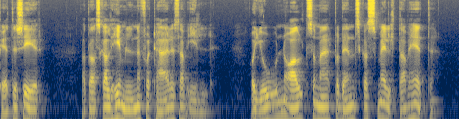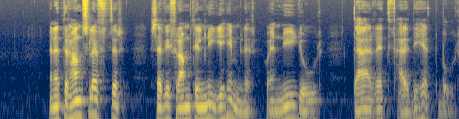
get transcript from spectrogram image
Peter sier at da skal himlene fortæres av ild, og jorden og alt som er på den skal smelte av hete. Men etter hans løfter ser vi fram til nye himler og en ny jord, der rettferdighet bor.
